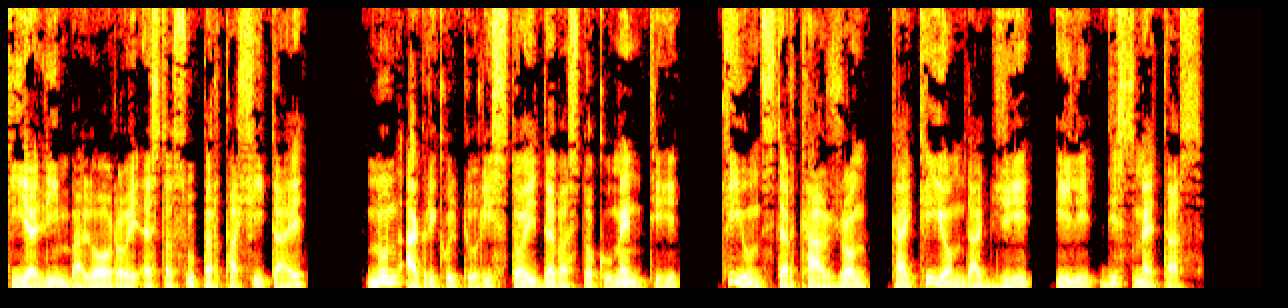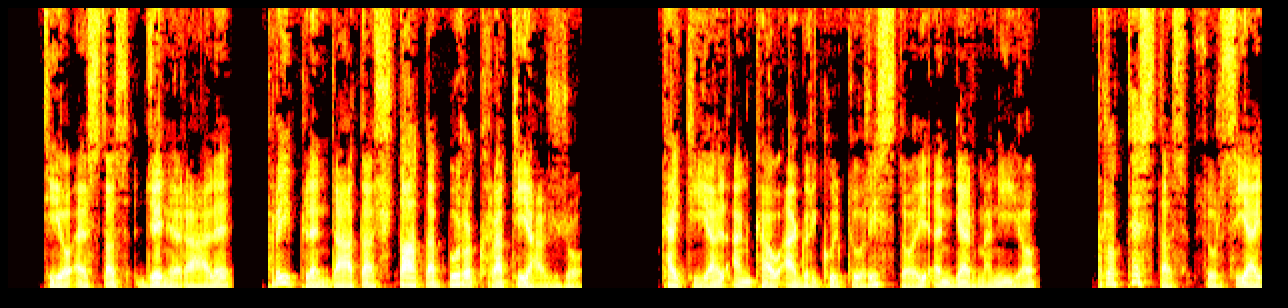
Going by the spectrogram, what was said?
Kie lim valoroi esta super pascitae, nun agriculturistoi devas documenti cium stercajon cae cium da gi ili dismetas. Tio estas generale priplendata stata burocratiajo cae tial ancau agriculturistoi en Germanio protestas sur siai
